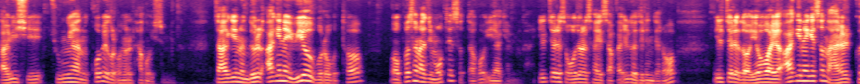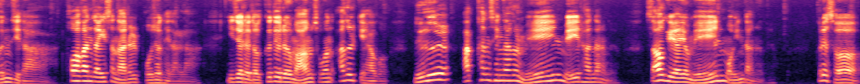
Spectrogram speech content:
다윗이 중요한 고백을 오늘 하고 있습니다. 자기는 늘 악인의 위협으로부터 어, 벗어나지 못했었다고 이야기합니다. 1절에서 5절 사이에서 아까 읽어드린 대로 1절에도 여호와여 악인에게서 나를 건지라 포악한 자에게서 나를 보존해달라 2절에도 그들의 마음속은 악을 꾀하고 늘 악한 생각을 매일매일 한다는 거예요. 싸우기 위하여 매일 모인다는 거예요. 그래서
